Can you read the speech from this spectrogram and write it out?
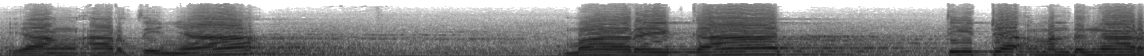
Yang artinya mereka tidak mendengar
